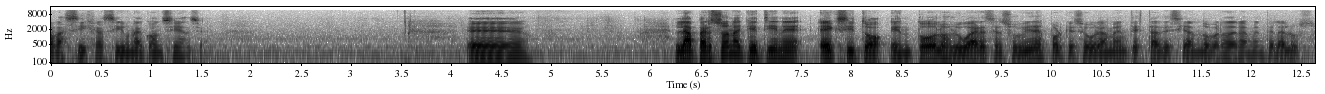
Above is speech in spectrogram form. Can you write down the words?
vasija, ¿sí? Una conciencia. Eh, la persona que tiene éxito en todos los lugares en su vida es porque seguramente está deseando verdaderamente la luz.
